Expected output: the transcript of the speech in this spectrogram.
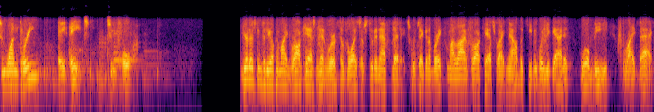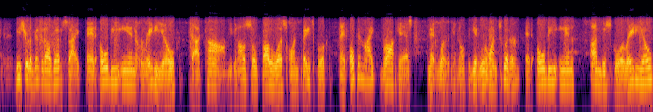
213 8824. You're listening to the Open Mic Broadcast Network, the voice of student athletics. We're taking a break from our live broadcast right now, but keep it where you got it. We'll be right back. Be sure to visit our website at obnradio.com. You can also follow us on Facebook at Open Mic Broadcast Network. And don't forget, we're on Twitter at OBN underscore radio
